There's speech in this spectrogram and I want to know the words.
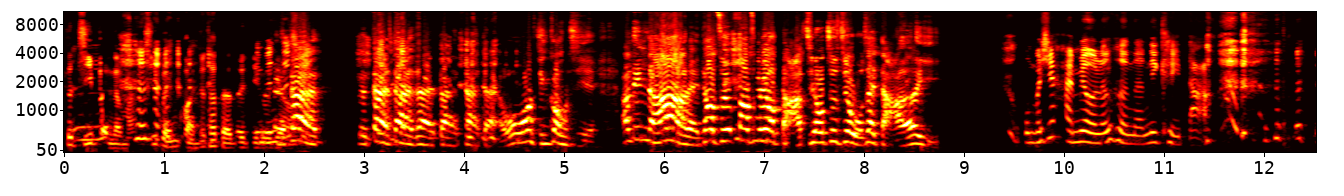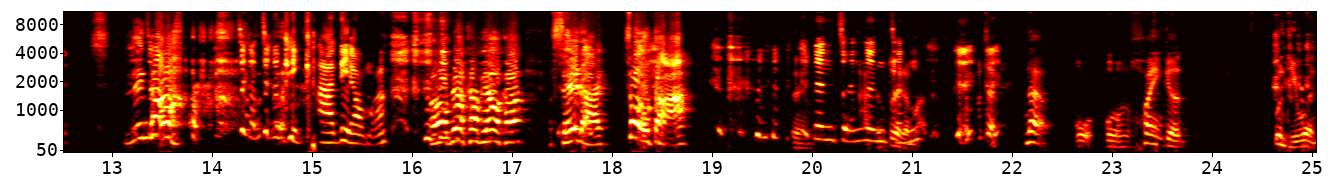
这基本的嘛，基本款就他得罪基督教对当然，当然，当然，当然，当然，当然，我我请共结啊，你哪嘞？到最后到最后要打，只有就只有我在打而已。我们现在还没有任何能力可以打，你哪？这个这个可以卡掉吗？啊，不要卡，不要卡，谁来照打？对，认真啊认真就对了，嘛。不是，那我我换一个问题问：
